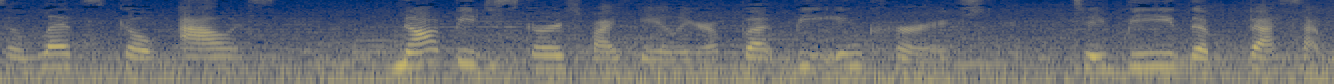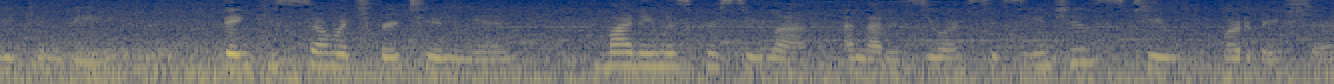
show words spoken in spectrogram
So let's go out, not be discouraged by failure, but be encouraged to be the best that we can be. Thank you so much for tuning in. My name is Christy Love, and that is your 60 Inches to Motivation.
